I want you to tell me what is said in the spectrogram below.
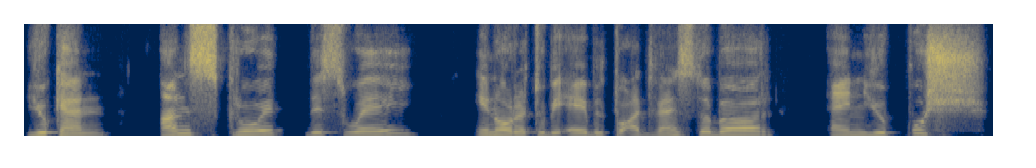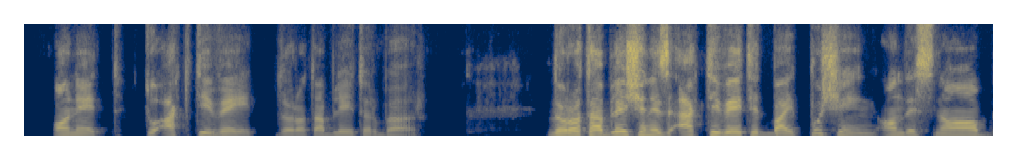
You can unscrew it this way in order to be able to advance the burr, and you push on it to activate the rotablator burr. The rotablation is activated by pushing on this knob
